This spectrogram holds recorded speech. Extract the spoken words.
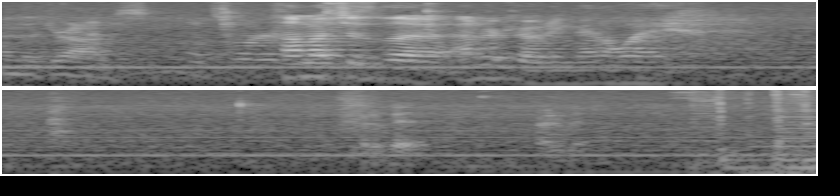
and the drums. It's worth How it. much is the undercoating gonna weigh? Quite a bit. Quite a bit.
